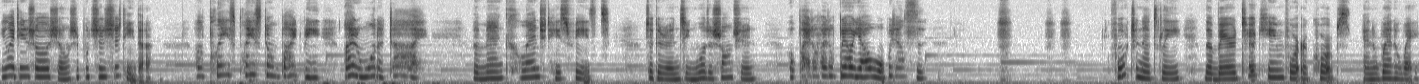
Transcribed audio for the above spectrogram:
因为听说熊是不吃尸体的。Oh, please, please don't bite me! I don't want to die. The man clenched his fists. 这个人紧握着双拳。哦，拜托拜托，不要咬我，我不想死。Fortunately, the bear took him for a corpse and went away.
